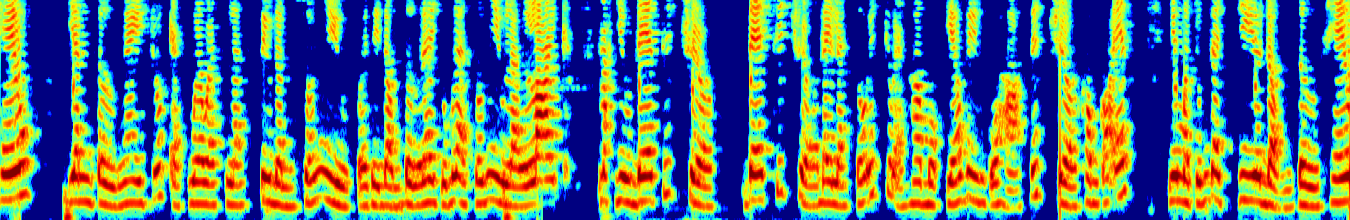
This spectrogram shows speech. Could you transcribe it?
theo danh từ ngay trước as well as là student số nhiều. Vậy thì động từ ở đây cũng là số nhiều là like. Mặc dù their teacher Their teacher đây là số ít các bạn ha, một giáo viên của họ, teacher không có s, nhưng mà chúng ta chia động từ theo.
